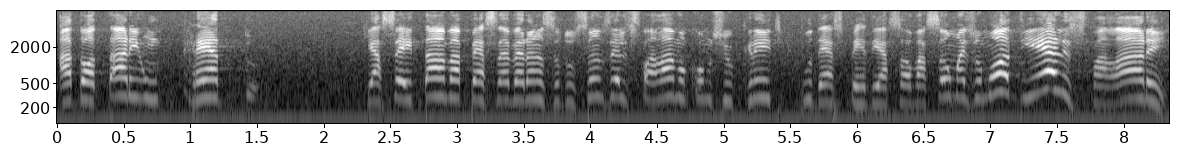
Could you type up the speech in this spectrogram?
adotarem um credo que aceitava a perseverança dos santos, eles falavam como se o crente pudesse perder a salvação, mas o modo de eles falarem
